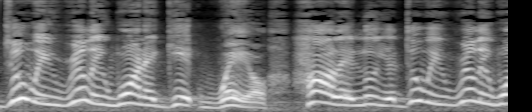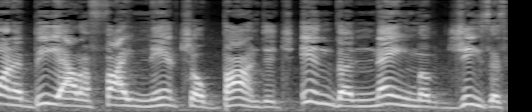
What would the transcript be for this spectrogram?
do we really want to get well? Hallelujah. Do we really want to be out of fight? Financial bondage in the name of Jesus?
